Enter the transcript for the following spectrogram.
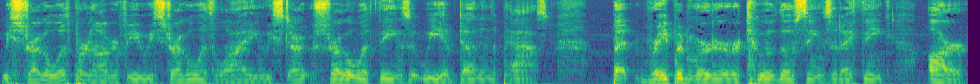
we struggle with pornography, we struggle with lying, we start, struggle with things that we have done in the past. But rape and murder are two of those things that I think are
